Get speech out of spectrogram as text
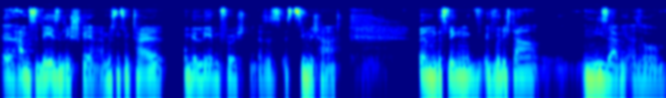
äh, haben es wesentlich schwerer, müssen zum Teil um ihr Leben fürchten. Das ist, ist ziemlich hart. Ähm, deswegen würde ich da nie sagen, also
